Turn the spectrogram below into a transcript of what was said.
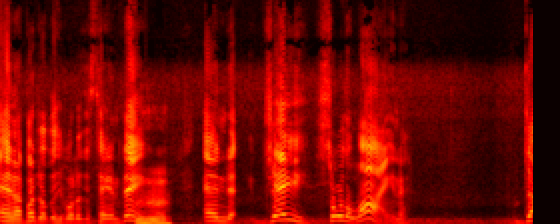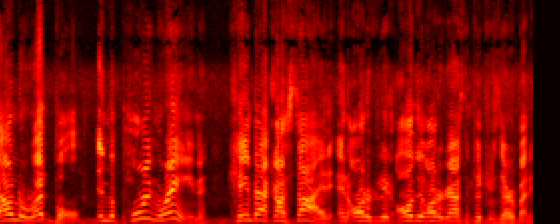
and a bunch of other people did the same thing. Mhm. And Jay saw the line down to Red Bull in the pouring rain, came back outside and ordered did all the autographs and pictures of everybody.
